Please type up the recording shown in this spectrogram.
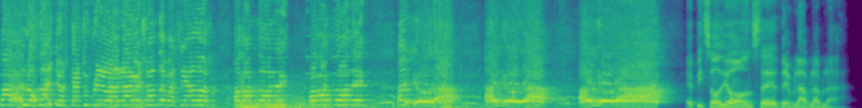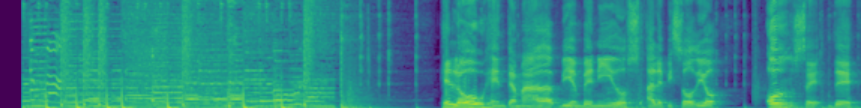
¡Ah! ¡Los daños que ha sufrido la nave son demasiados! ¡Abandonen! ¡Abandonen! ¡Ayuda! ¡Ayuda! ¡Ayuda! Episodio 11 de Bla Bla Bla. Hello, gente amada, bienvenidos al episodio 11 de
